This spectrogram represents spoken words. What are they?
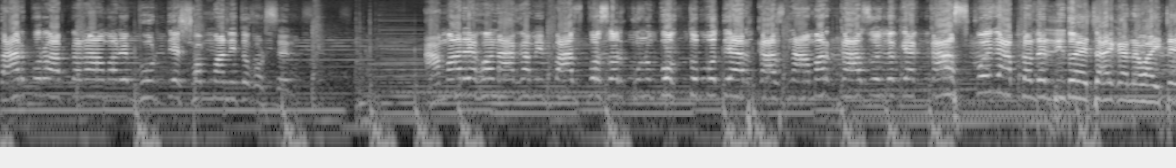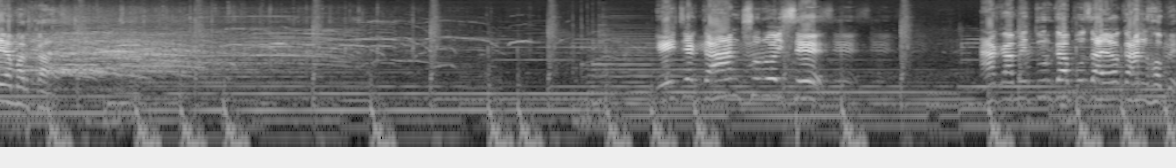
তারপর আপনারা আমারে ভোট দিয়ে সম্মানিত করছেন। আমার এখন আগামী পাঁচ বছর কোনো বক্তব্য দেওয়ার কাজ না। আমার কাজ হইল কাজ করে আপনাদের হৃদয়ে জায়গা নেওয়া, এটাই আমার কাজ। এই যে গান শুরু হইছে, আগামী দুর্গা পূজায়ও গান হবে।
